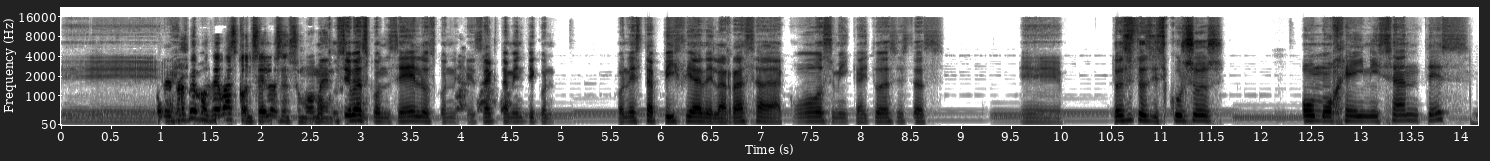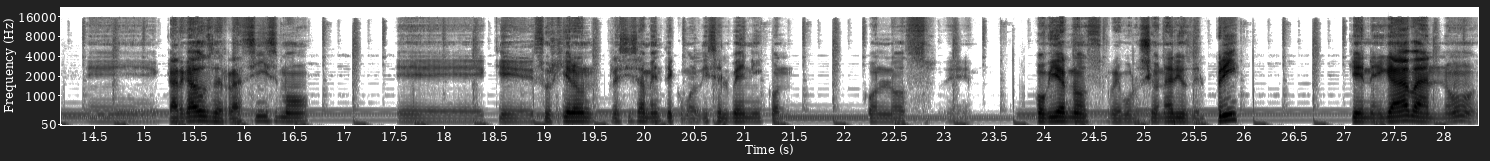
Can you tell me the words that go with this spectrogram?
Eh, por el propio José Vasconcelos en su momento. José Vasconcelos, con, exactamente, con, con esta pifia de la raza cósmica y todas estas... Eh, todos estos discursos homogeneizantes, eh, cargados de racismo, eh, que surgieron precisamente, como dice el Beni, con, con los eh, gobiernos revolucionarios del PRI, que negaban, ¿no?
